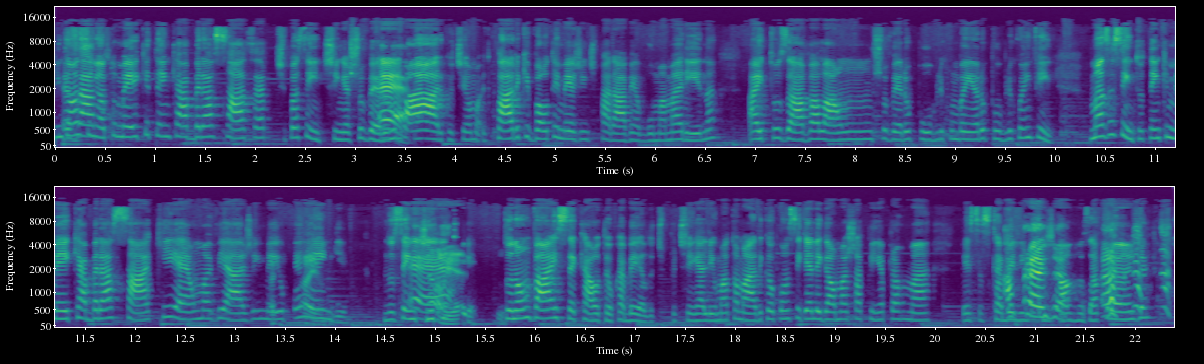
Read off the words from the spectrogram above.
Então, Exato. assim, ó, tu meio que tem que abraçar, certo? Tipo assim, tinha chuveiro é. no barco, tinha. Uma... Claro que volta e meia a gente parava em alguma marina, aí tu usava lá um chuveiro público, um banheiro público, enfim. Mas assim, tu tem que meio que abraçar que é uma viagem meio perrengue. No sentido é. que tu não vai secar o teu cabelo. Tipo, tinha ali uma tomada que eu conseguia ligar uma chapinha para arrumar esses cabelinhos novos, a franja.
